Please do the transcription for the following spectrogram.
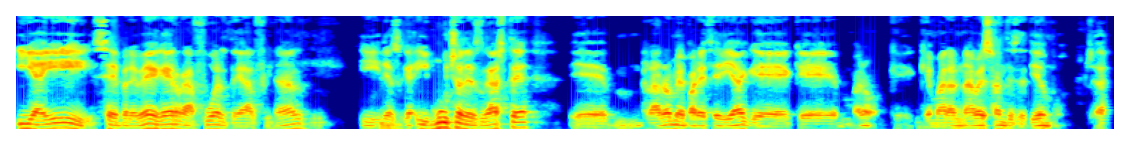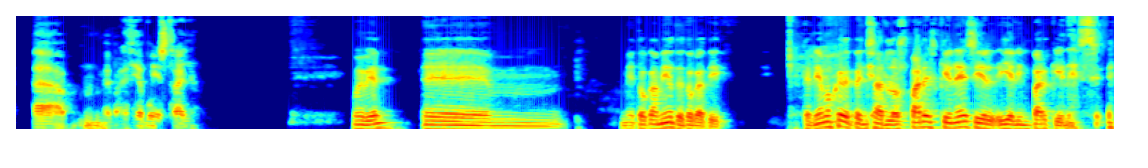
y ahí se prevé guerra fuerte al final y mucho desgaste, eh, raro me parecería que, que, bueno, que quemaran naves antes de tiempo. O sea, me parecía muy extraño. Muy bien. Eh, ¿Me toca a mí o te toca a ti? Tendríamos que pensar los pares quién es y el, y el impar quién es.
